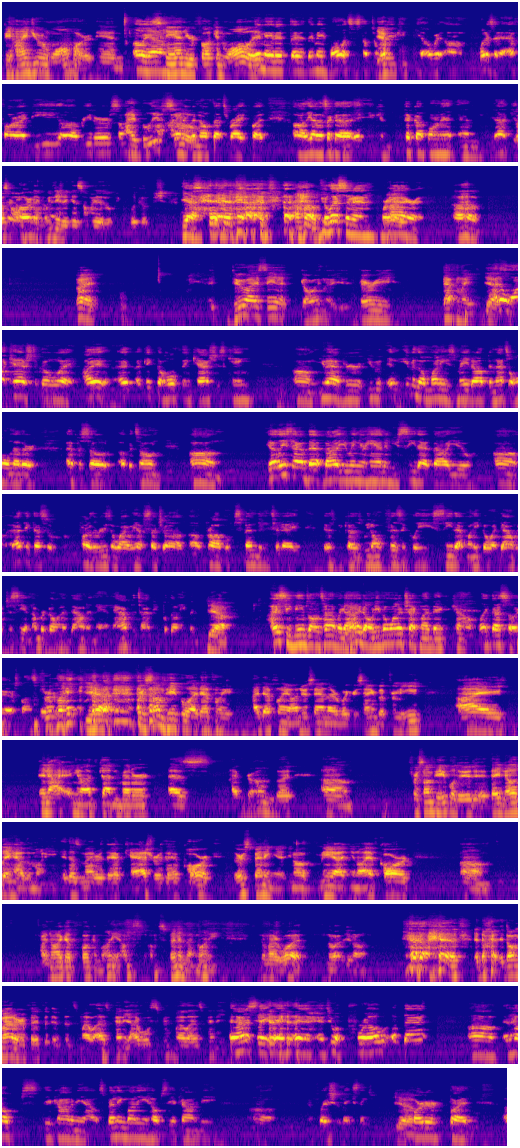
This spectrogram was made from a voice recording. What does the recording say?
behind you in Walmart and oh yeah. scan your fucking wallet. They made it. They, they made wallets and stuff to Yep. where you can, you know, um, what is it, a FRID uh, reader or something? I believe so. I don't even know if that's right, but uh, yeah, that's like a you can pick up on it and yeah, get That's their card. thing. We need to get somebody to look up shit. Yeah, yeah, yeah. If you're listening, we're Right. hiring. Uh, but do I see it going? Very definitely. Yes. I don't want cash to go away. I, I I think the whole thing, cash is king. Um, you have your you, and even though money's made up, and that's a whole nother episode of its own. Um, you at least have that value in your hand, and you see that value. Um, and I think that's a part of the reason why we have such a, a problem spending today is because we don't physically see that money going down. We just see a number going down, and, and half the time people don't even Yeah. I see memes all the time. Like Yeah. I don't even want to check my bank account. Like that's so irresponsible. For- Like, yeah. For some people, I definitely, I definitely understand there what you're saying. But for me, I, and I, you know, I've gotten better as I've grown. But um, for some people, dude, if they know they have the money, it doesn't matter if they have cash or if they have card. They're spending it. You know, me, I, you know, I have card. Um, I know I got the fucking money, I'm, I'm spending that money, no matter what. No, you know, it, don't, it don't matter if, if, if it's my last penny, I will spend my last penny. and honestly, and, and, and to a pro of that, um, it helps the economy out. Spending money helps the economy. Um, inflation makes things Yeah, harder, but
